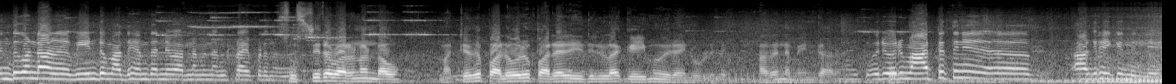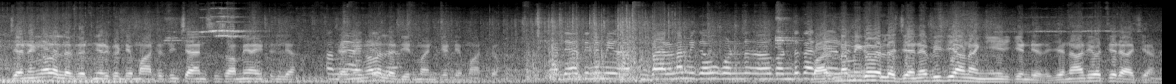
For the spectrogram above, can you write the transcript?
എന്തുകൊണ്ടാണ് വീണ്ടും അദ്ദേഹം തന്നെ വരണമെന്ന് അഭിപ്രായപ്പെടുന്നത്? സുസ്ഥിര ഭരണം ഉണ്ടാവും. മറ്റേത് പലരും പല രീതിയിലുള്ള ഗെയിം വരും അതിന്റെ ഉള്ളിൽ അതന്നെ മെയിൻ കാരണം. ഒരു ഒരു മാറ്റത്തിന് ആഗ്രഹിക്കുന്നില്ലേ? ജനങ്ങളല്ലേ തിരഞ്ഞെടുക്കേണ്ടിയ മാറ്റത്തിന് ചാൻസ് സമയമായിട്ടില്ല ജനങ്ങളല്ല തീരുമാനിക്കേണ്ടിയ മാറ്റം. അദ്ദേഹത്തിന്റെ ഭരണ മികവ് കൊണ്ട് ഏഹ്, കൊണ്ട് തന്നെ ഭരണമികവല്ല ജനവിധിയാണ് അംഗീകരിക്കേണ്ടത്. ജനാധിപത്യ രാജ്യമാണ്.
